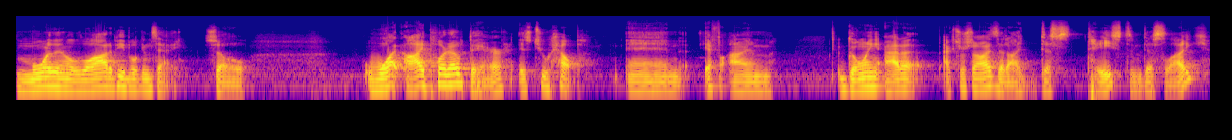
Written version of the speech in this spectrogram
More than a lot of people can say. So what I put out there is to help. And if I'm going at an exercise that I distaste and dislike,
